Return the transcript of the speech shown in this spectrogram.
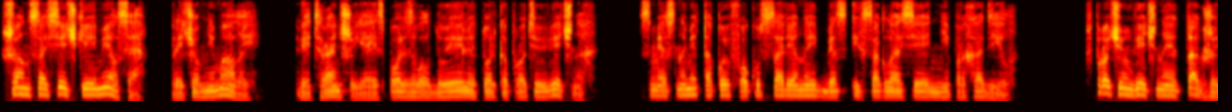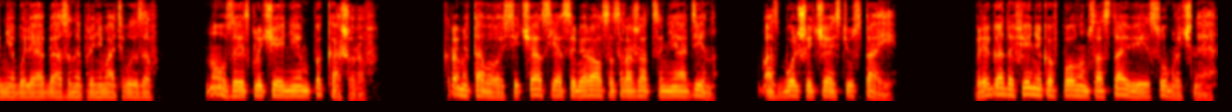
Шанс осечки имелся, причем немалый, ведь раньше я использовал дуэли только против вечных. С местными такой фокус с ареной без их согласия не проходил. Впрочем, вечные также не были обязаны принимать вызов, ну, за исключением ПКшеров. Кроме того, сейчас я собирался сражаться не один, а с большей частью стаи. Бригада феников в полном составе и сумрачная.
